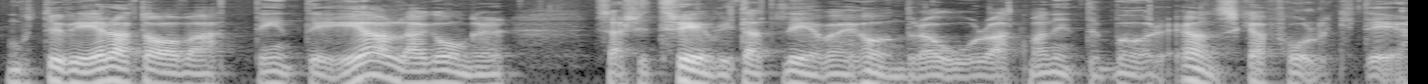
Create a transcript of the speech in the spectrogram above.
Motiverat av att det inte är alla gånger särskilt trevligt att leva i hundra år och att man inte bör önska folk det.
